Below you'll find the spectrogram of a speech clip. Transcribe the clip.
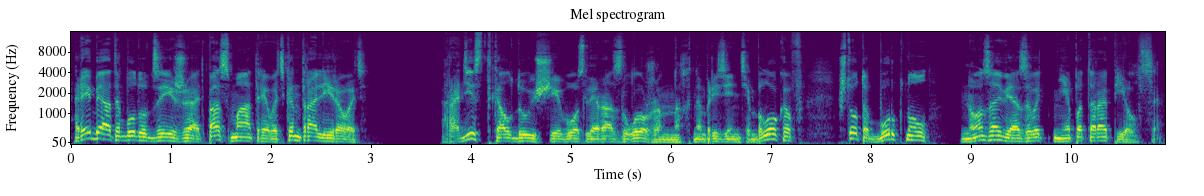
Ребята будут заезжать, посматривать, контролировать». Радист, колдующий возле разложенных на брезенте блоков, что-то буркнул, но завязывать не поторопился.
